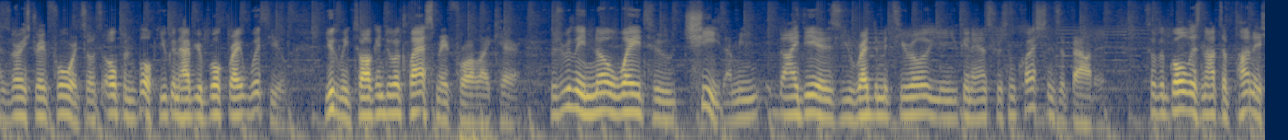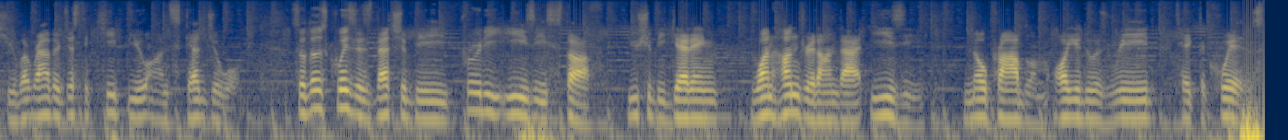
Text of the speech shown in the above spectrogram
It's very straightforward. So it's open book. You can have your book right with you. You can be talking to a classmate for all I care. There's really no way to cheat. I mean, the idea is you read the material and you can answer some questions about it. So the goal is not to punish you, but rather just to keep you on schedule. So those quizzes, that should be pretty easy stuff. You should be getting 100 on that easy, no problem. All you do is read, take the quiz.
